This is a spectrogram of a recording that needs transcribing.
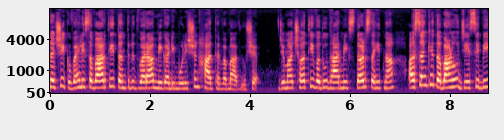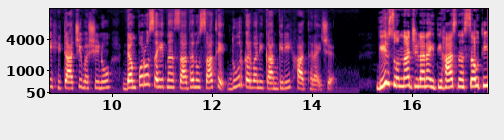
નજીક વહેલી સવારથી તંત્ર દ્વારા મેગા ડિમોલિશન હાથ ધરવામાં આવ્યું છે, જેમાં છ થી વધુ ધાર્મિક સ્થળ સહિતના અસંખ્ય દબાણો, જેસીબી, હિટાચી મશીનો, ડમ્પરો સહિતના સાધનો સાથે દૂર કરવાની કામગીરી હાથ ધરાઈ છે. ગીર સોમનાથ જિલ્લાના ઇતિહાસના સૌથી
